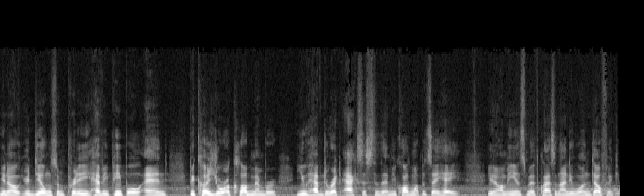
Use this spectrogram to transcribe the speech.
You know, you're dealing with some pretty heavy people, and because you're a club member, you have direct access to them. You call them up and say, hey, you know, I'm Ian Smith, class of 91, Delphic.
